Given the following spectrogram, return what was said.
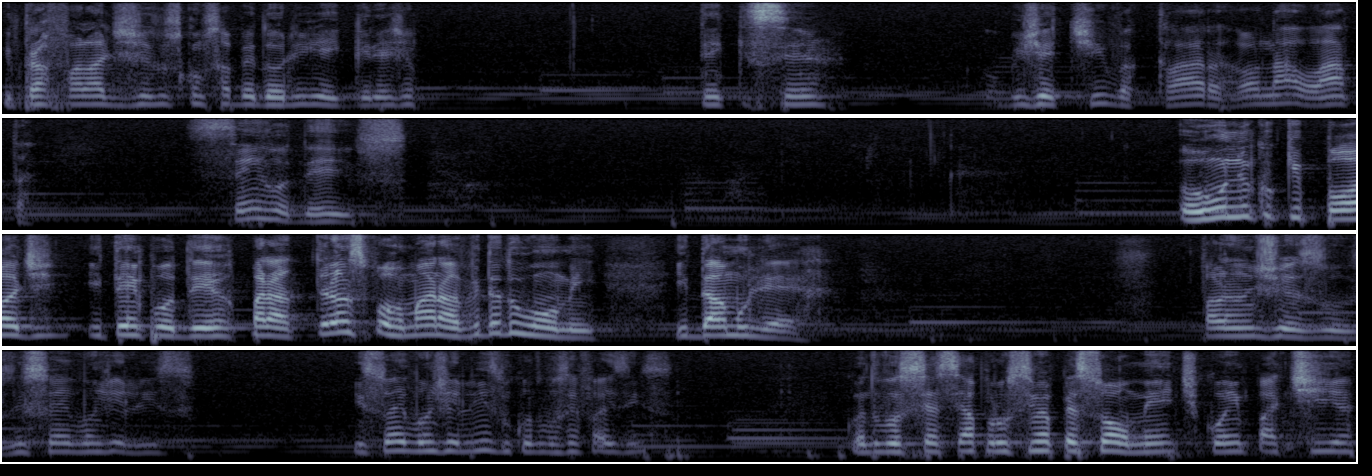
E para falar de Jesus com sabedoria, a igreja tem que ser objetiva, clara, ó, na lata, sem rodeios. O único que pode e tem poder para transformar a vida do homem e da mulher. Falando de Jesus, isso é evangelismo. Isso é evangelismo quando você faz isso. Quando você se aproxima pessoalmente, com empatia,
